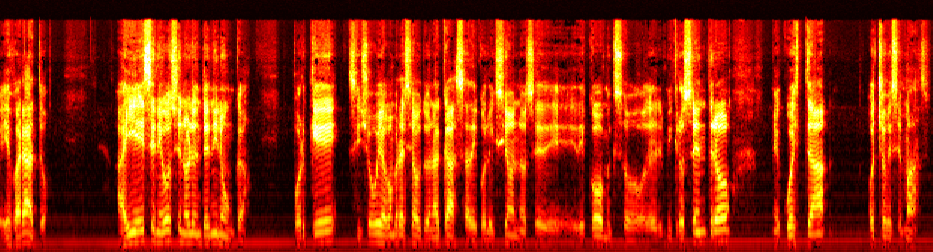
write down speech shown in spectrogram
es barato. Ahí ese negocio no lo entendí nunca. Porque si yo voy a comprar ese auto en una casa de colección, no sé, de, cómics o del microcentro, me cuesta ocho veces más.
